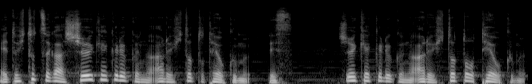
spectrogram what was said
えっと1つが集客力のある人と手を組むです。集客力のある人と手を組む。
